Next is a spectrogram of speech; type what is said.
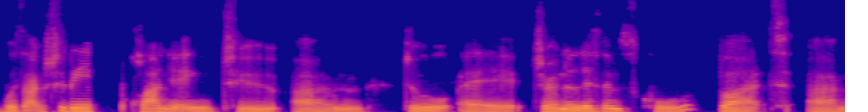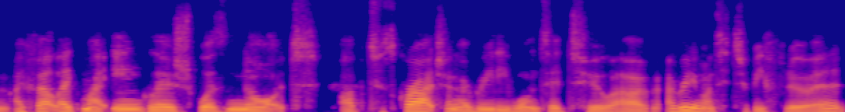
was actually planning to um, do a journalism school but um, I felt like my English was not up to scratch, and I really wanted to. Uh, I really wanted to be fluent.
